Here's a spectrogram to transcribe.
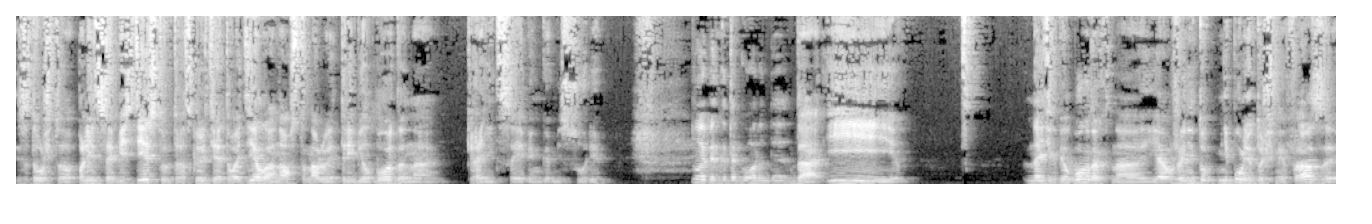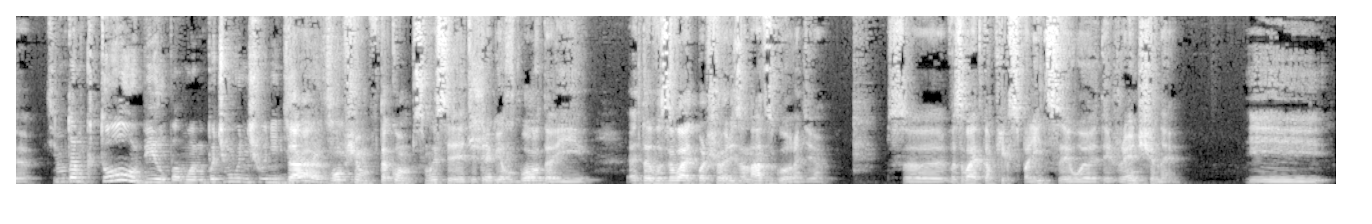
из-за того, что полиция бездействует, раскрытие этого дела, она устанавливает три билборда на границе Эббинга, Миссури. Ну, Эббинг это город, да. Да, и на этих билбордах, на, я уже не, то- не помню точные фразы. типа- Ну, там кто убил, по-моему, почему вы ничего не да, делаете? в общем, в таком смысле эти три Шериф. билборда, и это вызывает большой резонанс в городе, с- вызывает конфликт с полицией у этой женщины, и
